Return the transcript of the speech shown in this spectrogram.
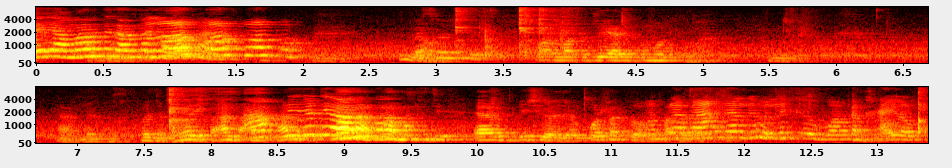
এই আমার রান্না ভালো খায়। অল্প অল্প আমার মাতাজি একদম অল্প। হ্যাঁ, দেখো। হয়ে যাবে, হয়ে যাবে। আন- আন- আপনি যদি অল্প- বেশি হয়ে যাবে, পোশাক তো আমরা বাঙালি হলে কেউ আমরা খাই অল্প।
